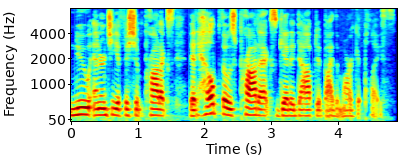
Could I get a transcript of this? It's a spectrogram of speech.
new energy efficient products that help those products get adopted by the marketplace.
